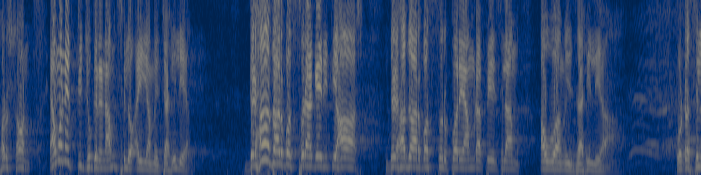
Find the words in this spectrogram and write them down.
ধর্ষণ, এমন একটি যুগের নাম ছিল এই আমি জাহিলিয়া। দেড় হাজার বছর আগের ইতিহাস, দেড় হাজার বছর পরে আমরা পেয়েছিলাম আওয়ামী জাহিলিয়া। ওটা ছিল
